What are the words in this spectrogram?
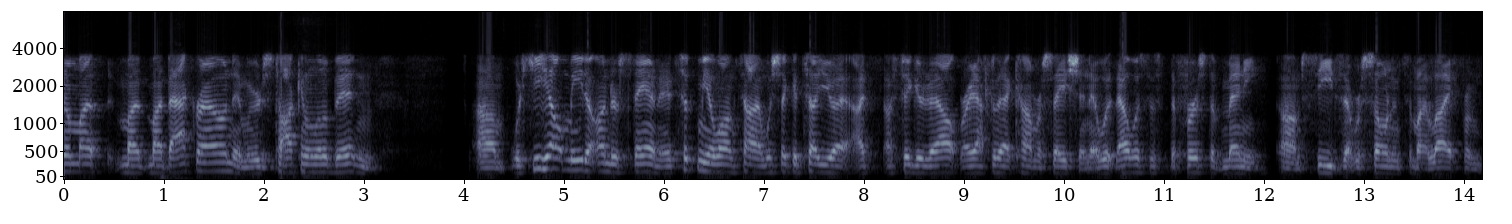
him my my, my background, and we were just talking a little bit, and um, what he helped me to understand, and it took me a long time. I wish I could tell you I, I, figured it out right after that conversation. It was, that was just the first of many um, seeds that were sown into my life from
